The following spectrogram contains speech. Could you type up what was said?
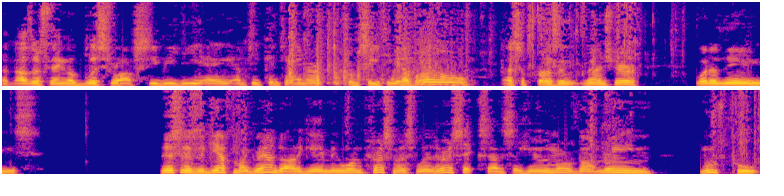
Another thing of Bliss Drop CBDA empty container from CTFO. That's a present venture. What are these? This is a gift my granddaughter gave me one Christmas with her sick sense of humor about Maine moose poop.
